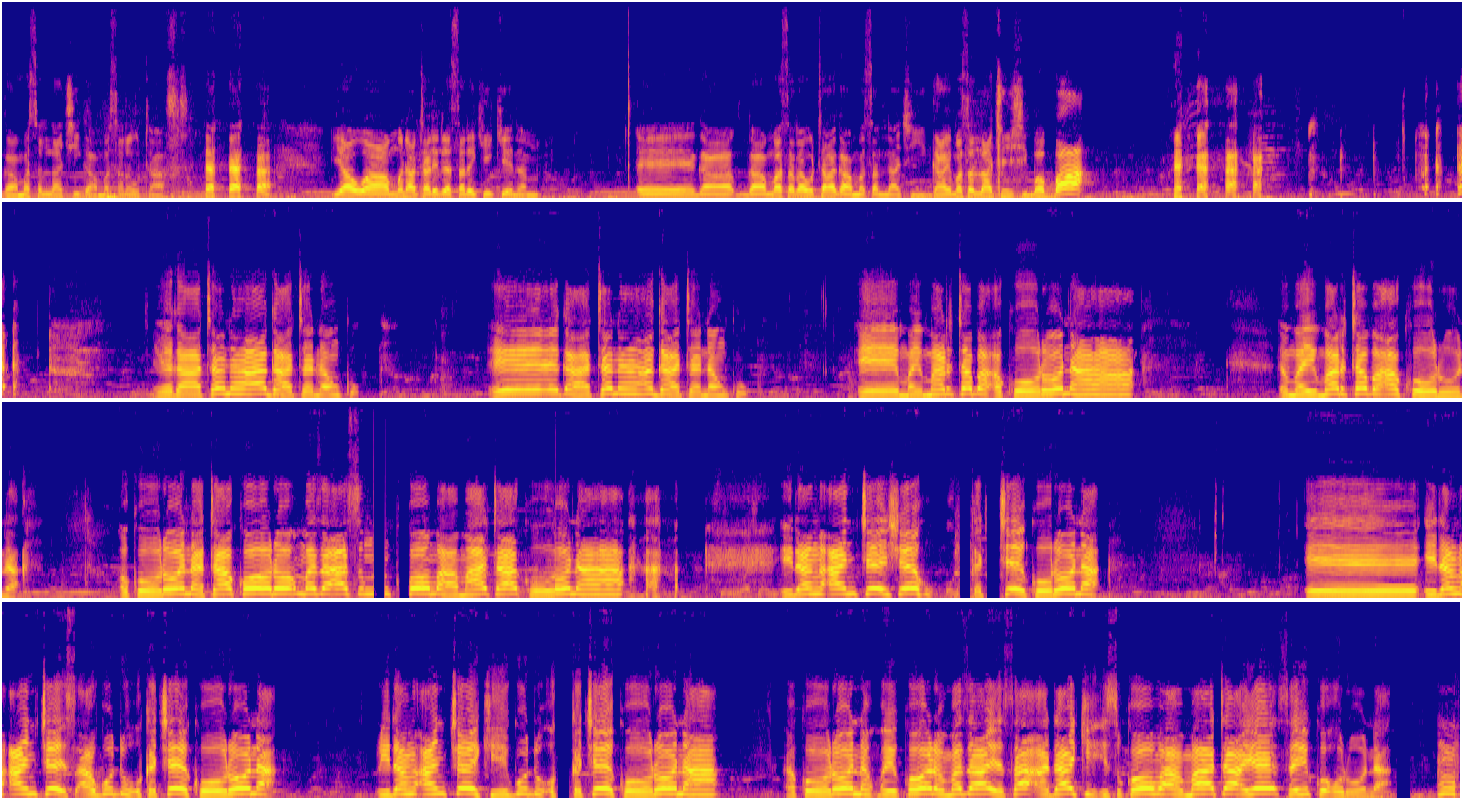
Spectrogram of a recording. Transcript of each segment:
ga masallaci ga masarauta. Yawa muna tare da sarki kenan. Eh, ga, ga masarauta ga masallaci ga masallacin shi babba. E ga tana ga tanan ku. E ga tana ga tanan ku. E mai martaba a korona mai martaba a korona. A korona ta koro maza sun koma mata korona. Idan an ce shehu ka ce korona. E idan an ce sa gudu ka ce korona. Idan an ce ki gudu ka ce korona. A korona mai kore maza ya sa a daki isu koma mata ye sai korona Mm.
